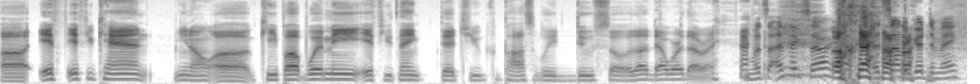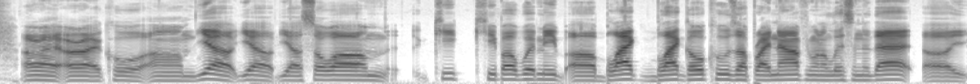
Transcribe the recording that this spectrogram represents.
uh, if if you can, you know, uh, keep up with me. If you think that you could possibly do so, that that word that right? What's I think so. Yeah, it sounded good to me. All right, all right, cool. Um, yeah, yeah, yeah. So, um, keep keep up with me. Uh, Black Black Goku's up right now. If you want to listen to that. Uh,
